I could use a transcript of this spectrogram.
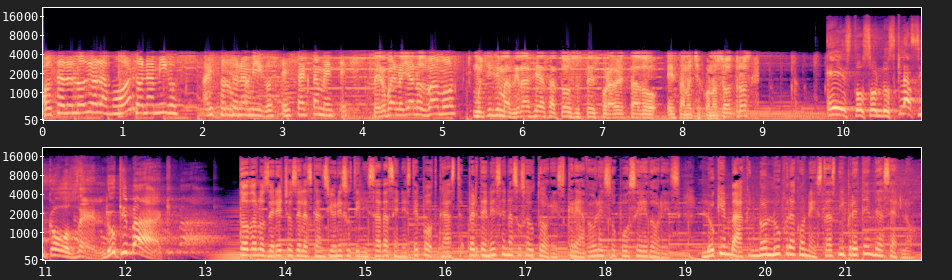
O sea, del odio al amor. Son amigos. Ay, Son amigos, exactamente. Pero bueno, ya nos vamos. Muchísimas gracias a todos ustedes por haber estado esta noche con nosotros. Estos son los clásicos de Looking Back. Todos los derechos de las canciones utilizadas en este podcast pertenecen a sus autores, creadores o poseedores. Looking Back no lucra con estas ni pretende hacerlo.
